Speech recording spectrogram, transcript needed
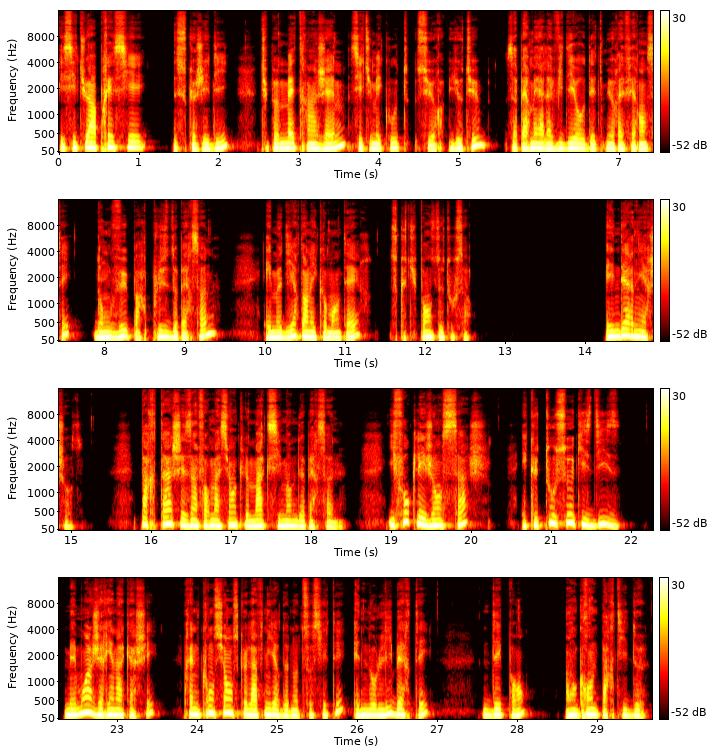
Et si tu as apprécié ce que j'ai dit, tu peux mettre un j'aime si tu m'écoutes sur YouTube. Ça permet à la vidéo d'être mieux référencée, donc vue par plus de personnes, et me dire dans les commentaires ce que tu penses de tout ça. Et une dernière chose, partage ces informations avec le maximum de personnes. Il faut que les gens sachent et que tous ceux qui se disent mais moi j'ai rien à cacher prennent conscience que l'avenir de notre société et de nos libertés dépend en grande partie d'eux.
